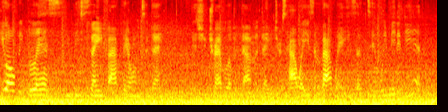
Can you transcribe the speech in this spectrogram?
You all be blessed. You be safe out there on today as you travel up and down the dangerous highways and byways until we meet again.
